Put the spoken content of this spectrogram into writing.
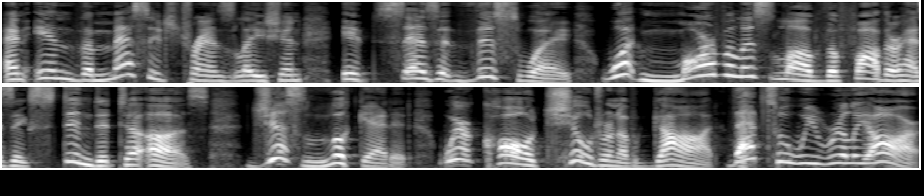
And in the message translation, it says it this way What marvelous love the Father has extended to us. Just look at it. We're called children of God. That's who we really are.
